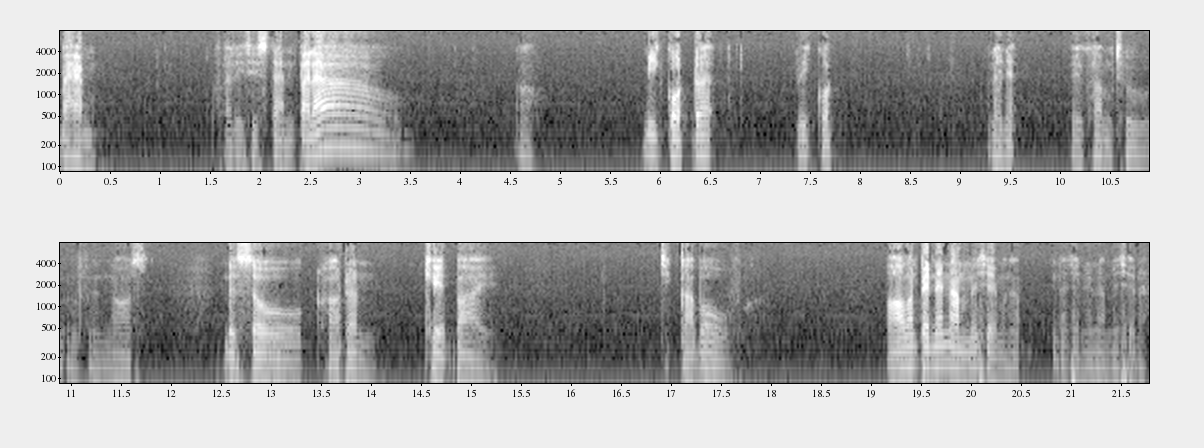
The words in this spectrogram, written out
แบมไฟ resistant ไปแล้วมีกดด้วย มีกดอะไรเนี่ย Welcome to North the Soul Garden Cade by Chicago อ๋อ มันเป็นแนะนำไม่เฉยมั้งครับ น่าจะแนะนำไม่เฉยนะ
